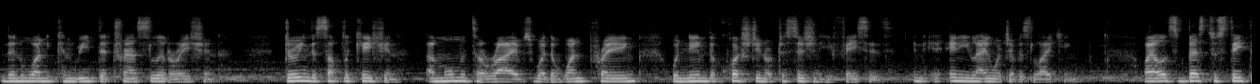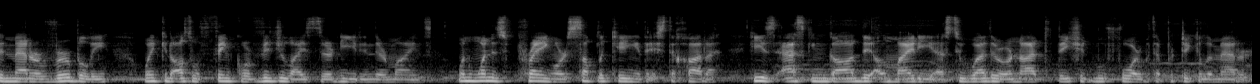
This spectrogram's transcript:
then one can read the transliteration. During the supplication, a moment arrives where the one praying will name the question or decision he faces, in any language of his liking. While it's best to state the matter verbally, one can also think or visualize their need in their minds. When one is praying or supplicating the istikhara, he is asking God the Almighty as to whether or not they should move forward with a particular matter.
